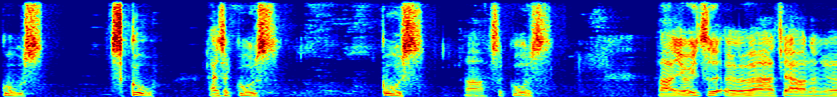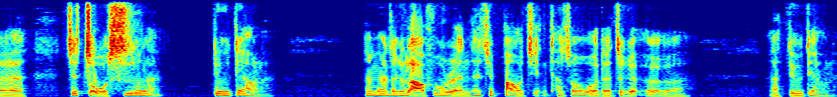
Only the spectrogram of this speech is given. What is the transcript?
goose，school。还是 goose，goose 啊，是 goose 啊。有一只鹅啊，叫那个就走失了，丢掉了。那么这个老妇人她去报警，她说我的这个鹅啊啊丢掉了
